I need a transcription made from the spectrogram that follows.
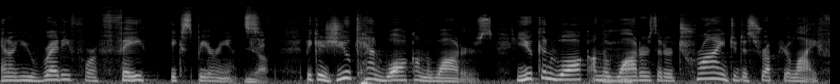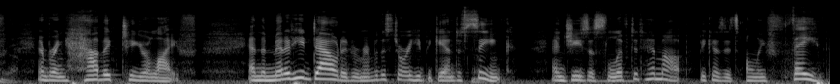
And are you ready for a faith experience? Yeah. Because you can walk on the waters. You can walk on the Mm-hmm. waters that are trying to disrupt your life and bring havoc to your life. And the minute he doubted, remember the story, he began to sink. And Jesus lifted him up because it's only faith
